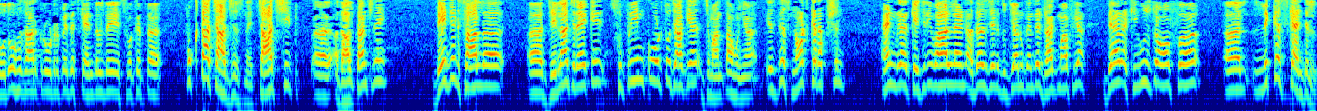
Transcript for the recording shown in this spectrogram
2-2000 ਕਰੋੜ ਰੁਪਏ ਦੇ ਸਕੈਂਡਲ ਦੇ ਇਸ ਵਕਤ ਪੁਖਤਾ ਚਾਰजेस ਨੇ। ਚਾਰਜ ਸ਼ੀਟ ਅਦਾਲਤਾਂ 'ਚ ਨੇ। ਡੇਢ ਡੇਢ ਸਾਲ ਅ, ਜੇਲ੍ਹਾਂ 'ਚ ਰਹਿ ਕੇ ਸੁਪਰੀਮ ਕੋਰਟ ਤੋਂ ਜਾ ਕੇ ਜ਼ਮਾਨਤਾਂ ਹੋਈਆਂ। Is this not corruption and Kejriwal and others ਜਿਹੜੇ ਦੂਜਿਆਂ ਨੂੰ ਕਹਿੰਦੇ drug mafia they are accused of liquor scandal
